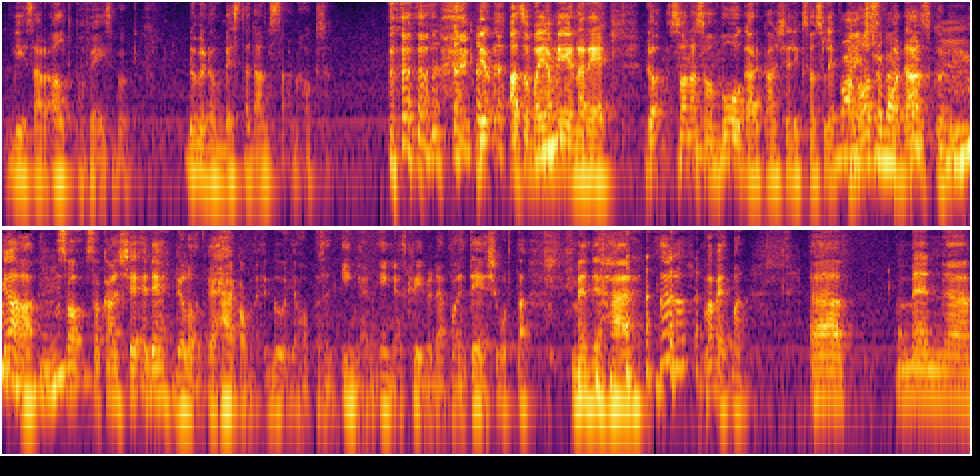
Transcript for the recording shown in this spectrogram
visar allt på Facebook, de är de bästa dansarna också. Det, alltså vad jag menar är, då, sådana som vågar kanske liksom släppa Vara loss på dansgolvet, ja, så, så kanske är det, det låter, det här kommer, gud jag hoppas att ingen, ingen skriver det där på en t-skjorta, men det här, no, vad vet man. Eh, men eh,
